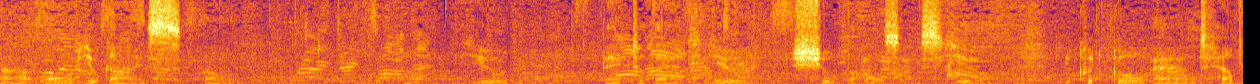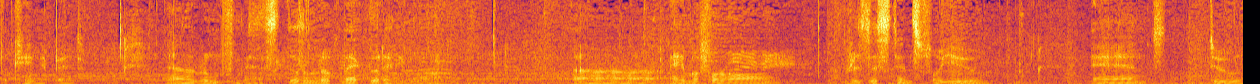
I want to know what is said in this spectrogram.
Uh, all of you guys. Oh. oh. You back to that. You shoot the horses. You. You could go and help the king a bit. Uh, Runesmith doesn't look that good anymore. Uh, Aimer for all. Resistance for you. And do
